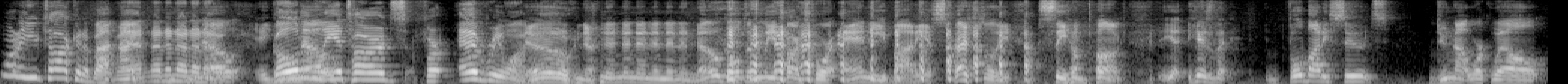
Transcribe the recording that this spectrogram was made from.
What are you talking about, I, man? I, no, no, no, no, no. no. Uh, golden know, leotards for everyone. No, no, no, no, no, no, no, no. No golden leotards for anybody, especially CM Punk. Here's the full body suits, do not work well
